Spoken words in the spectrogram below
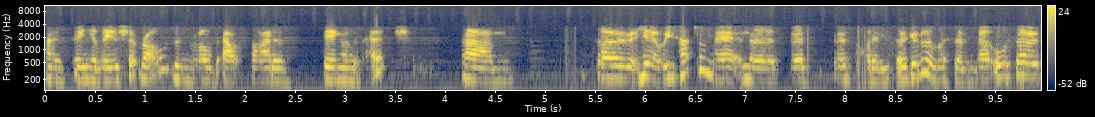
kind of senior leadership roles and roles outside of being on the pitch. Um, so yeah, we touched on that in the first first body, so give it a listen. But also,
